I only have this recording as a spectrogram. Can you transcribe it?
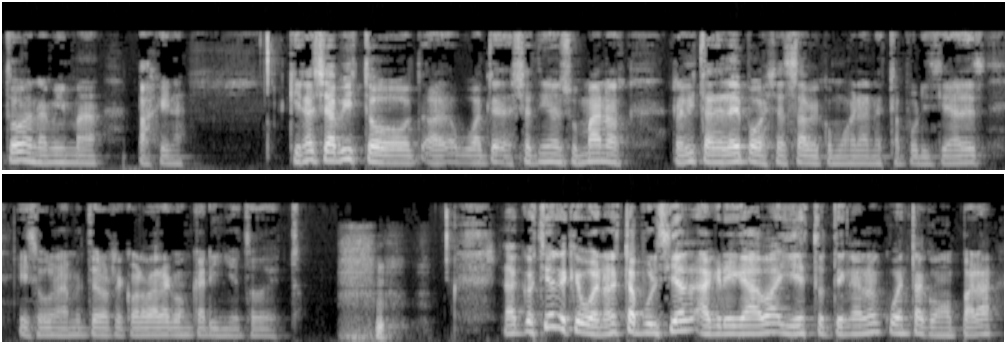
Todo en la misma página. Quien haya visto o haya tenido en sus manos revistas de la época ya sabe cómo eran estas publicidades y seguramente lo recordará con cariño todo esto. La cuestión es que, bueno, esta publicidad agregaba, y esto tenganlo en cuenta como para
